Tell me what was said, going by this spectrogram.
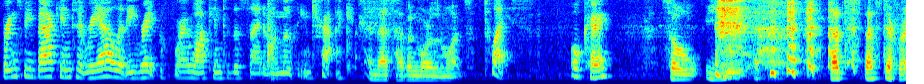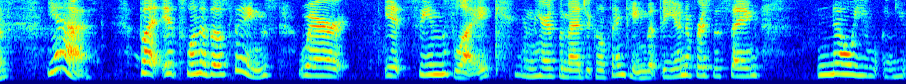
brings me back into reality right before I walk into the side of a moving truck. And that's happened more than once. Twice. Okay. So you, that's that's different. Yeah. But it's one of those things where it seems like, and here's the magical thinking, that the universe is saying, no, you, you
